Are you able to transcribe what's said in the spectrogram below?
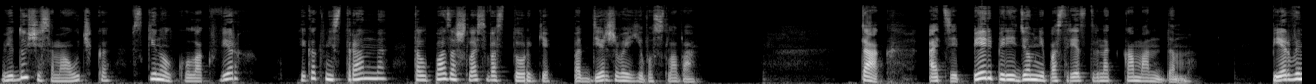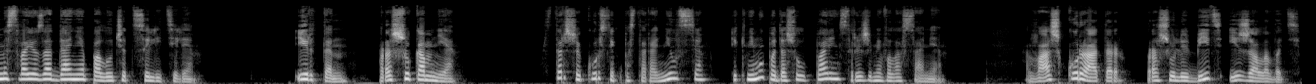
Ведущий самоучка вскинул кулак вверх, и, как ни странно, толпа зашлась в восторге, поддерживая его слова. Так, а теперь перейдем непосредственно к командам. Первыми свое задание получат целители — «Иртон, прошу ко мне!» Старший курсник посторонился, и к нему подошел парень с рыжими волосами. «Ваш куратор, прошу любить и жаловать!»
